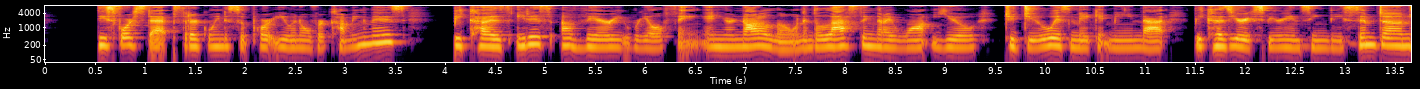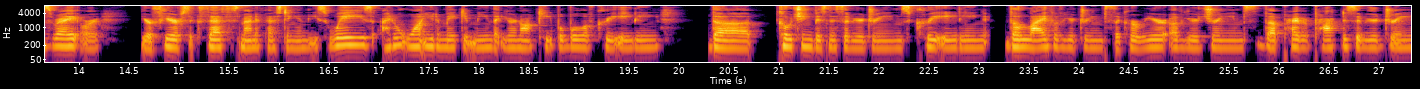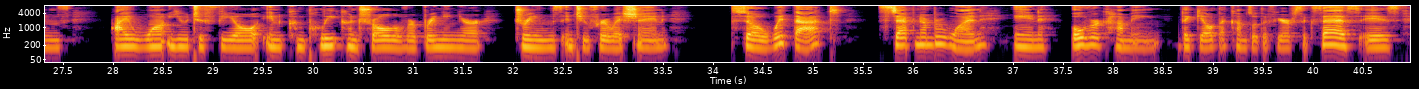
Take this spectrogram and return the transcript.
these four steps that are going to support you in overcoming this because it is a very real thing and you're not alone. And the last thing that I want you to do is make it mean that because you're experiencing these symptoms, right? Or your fear of success is manifesting in these ways. I don't want you to make it mean that you're not capable of creating the coaching business of your dreams, creating the life of your dreams, the career of your dreams, the private practice of your dreams. I want you to feel in complete control over bringing your dreams into fruition so, with that, step number one in overcoming the guilt that comes with the fear of success is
